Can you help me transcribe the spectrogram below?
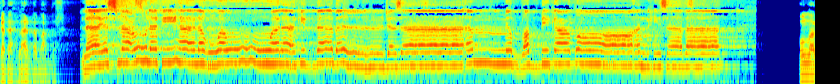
qədəhlər də vardır. لا يسمعون فيها لغوا ولا كذابا جزاء من ربك عطاء حسابا Onlar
